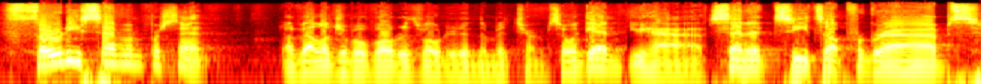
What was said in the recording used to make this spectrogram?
37% of eligible voters voted in the midterm. So again, you have Senate seats up for grabs,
